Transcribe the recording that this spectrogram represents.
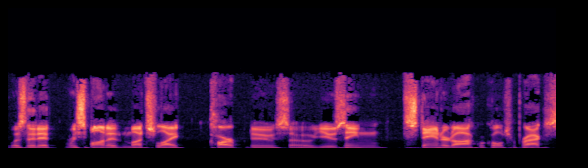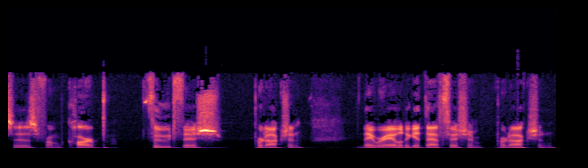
was that it responded much like carp do. So using standard aquaculture practices from carp food fish production, they were able to get that fish in production.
